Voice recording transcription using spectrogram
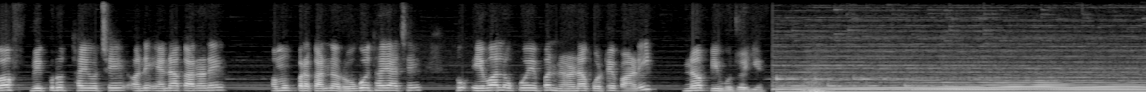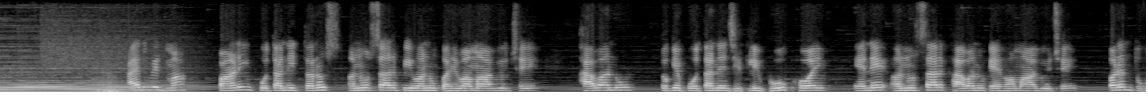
કફ વિકૃત થયો છે અને એના કારણે અમુક પ્રકારના રોગો થયા છે, તો એવા લોકોએ પણ નરણા કોઠે પાણી ન પીવું જોઈએ. આયુર્વેદમાં પાણી પોતાની તરસ અનુસાર પીવાનું કહેવામાં આવ્યું છે. ખાવાનું તો કે પોતાને જેટલી ભૂખ હોય એને અનુસાર ખાવાનું કહેવામાં આવ્યું છે. પરંતુ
